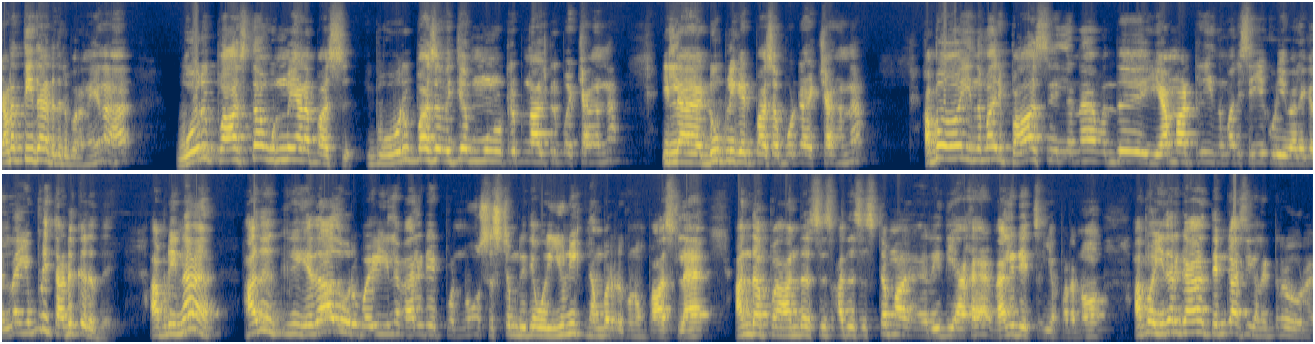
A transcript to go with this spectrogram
கடத்தி தான் எடுத்துகிட்டு போகிறாங்க ஏன்னா ஒரு பாஸ் தான் உண்மையான பாஸ் இப்போ ஒரு பாஸை வச்சு மூணு ட்ரிப் நாலு ட்ரிப் வச்சாங்கன்னா இல்லை டூப்ளிகேட் பாஸை போட்டு அடிச்சாங்கன்னா அப்போ இந்த மாதிரி பாஸ் இல்லைன்னா வந்து ஏமாற்றி இந்த மாதிரி செய்யக்கூடிய வேலைகள்லாம் எப்படி தடுக்கிறது? அப்படின்னா அதுக்கு ஏதாவது ஒரு வழியில் வேலிடேட் பண்ணணும். சிஸ்டம் ரீதியாக ஒரு யூனிக் நம்பர் இருக்கணும் பாஸில் அந்த ப- அந்த அது சிஸ்டம் ரீதியாக வேலிடேட் செய்யப்படணும். அப்போ இதற்காக தென்காசி கலெக்டர் ஒரு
